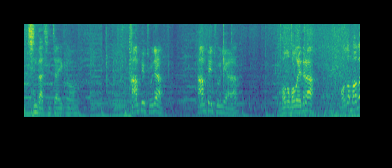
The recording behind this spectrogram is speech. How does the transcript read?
미친다 진짜 이거. 다음 템 조냐? 다음 땐 존이야 먹어 먹어 얘들아 먹어 먹어.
